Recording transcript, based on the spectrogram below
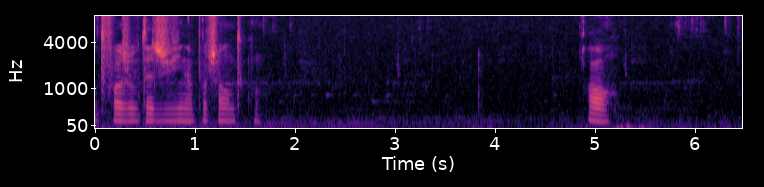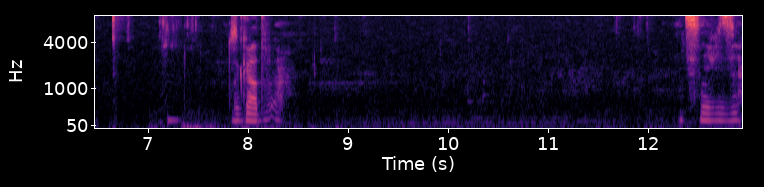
otworzył te drzwi na początku. O! Zgadłem. Nic nie widzę.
